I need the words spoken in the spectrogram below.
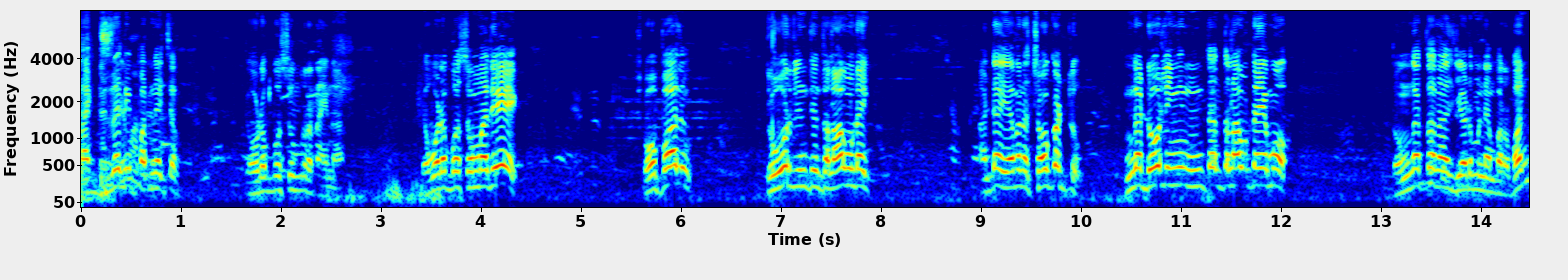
Luxury furniture. ఎవడబ్బో సొమ్మురా నాయన? ఎవడబ్బో సొమ్మది సోఫాలు డోర్లు ఇంత ఇంతలా ఉన్నాయి అంటే ఏమైనా చౌకట్లు? ఇంకా డోర్లు ఇంతంతలా ఉంటాయేమో? దొంగతనాలు చేయడం నెంబర్ వన్.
